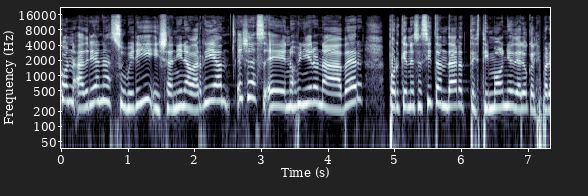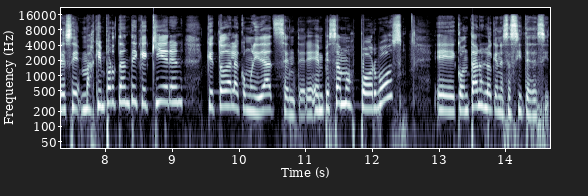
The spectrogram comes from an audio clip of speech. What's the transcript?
con Adriana Subirí y Janina Barría. Ellas eh, nos vinieron a ver porque necesitan dar testimonio de algo que les parece más que importante y que quieren que toda la comunidad se entere. Empezamos por vos. Eh, contanos lo que necesites decir.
